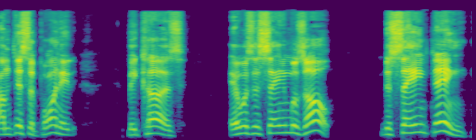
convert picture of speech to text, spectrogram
I'm disappointed because it was the same result, the same thing.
